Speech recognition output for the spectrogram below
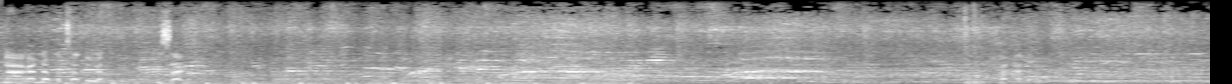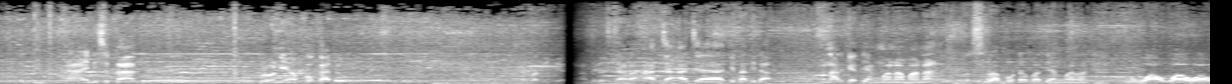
Nah kan dapat satu kan bisa kan? Nah ini suka aku brownie avocado. Dapat ambil secara acak aja kita tidak menarget yang mana-mana terserah mau dapat yang mana. Wow wow wow.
